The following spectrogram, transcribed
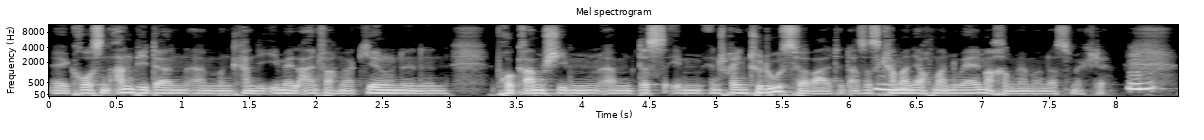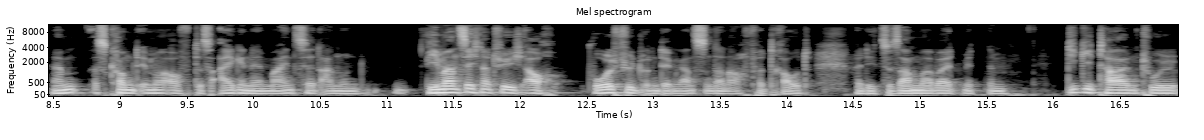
äh, großen Anbietern. Ähm, man kann die E-Mail einfach markieren und in ein Programm schieben, ähm, das eben entsprechend To-Dos verwaltet. Also das mhm. kann man ja auch manuell machen, wenn man das möchte. Mhm. Ähm, es kommt immer auf das eigene Mindset an und wie man sich natürlich auch wohlfühlt und dem Ganzen dann auch vertraut, weil die Zusammenarbeit mit einem digitalen Tool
